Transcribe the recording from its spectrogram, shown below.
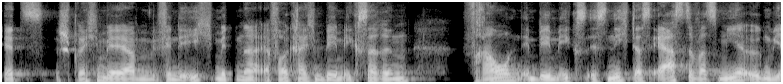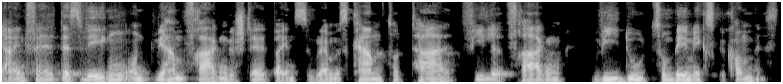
Jetzt sprechen wir ja, finde ich, mit einer erfolgreichen BMXerin. Frauen im BMX ist nicht das erste, was mir irgendwie einfällt. Deswegen, und wir haben Fragen gestellt bei Instagram. Es kamen total viele Fragen wie du zum BMX gekommen bist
